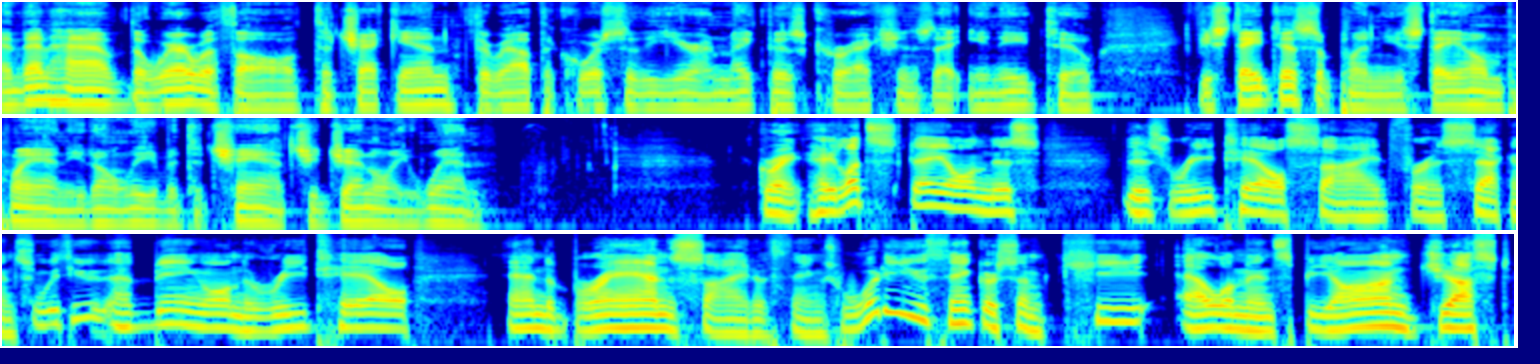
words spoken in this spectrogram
and then have the wherewithal to check in throughout the course of the year and make those corrections that you need to. If you stay disciplined, you stay on plan, you don't leave it to chance, you generally win. Great. Hey, let's stay on this this retail side for a second. So with you uh, being on the retail and the brand side of things, what do you think are some key elements beyond just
